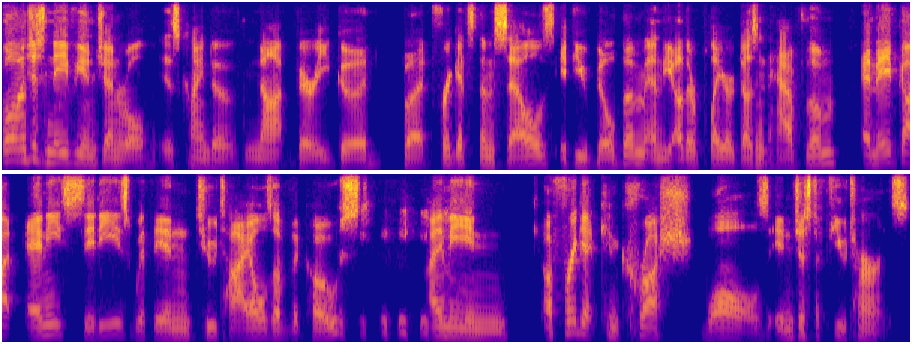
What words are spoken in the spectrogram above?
Well, and just Navy in general is kind of not very good. But frigates themselves, if you build them and the other player doesn't have them, and they've got any cities within two tiles of the coast, I mean, a frigate can crush walls in just a few turns.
